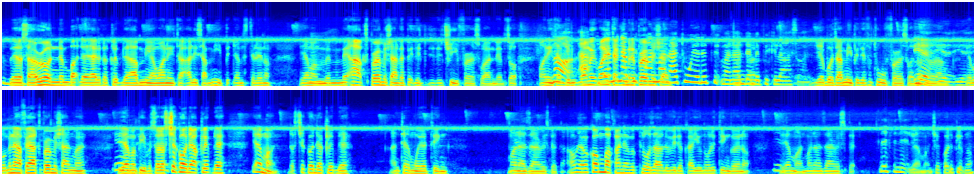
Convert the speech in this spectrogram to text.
we just uh, run them back there. Like a clip there of me and Juanita. At least and me pick them still, you know. Yeah, man. Me, me ask permission to pick the, the three first one them. So Juanita, No, give, uh, Juanita them give me the pick one permission. Man, I told you the pick man, and then me pick the last one. Yeah, but I me pick the two first one. Yeah, wrong. yeah, yeah. but me not have to ask permission, man. Yeah, Yeah, my people. So just check out that clip there. Yeah, man. Just check out that clip there and tell me what you think. Manners and respect. And we will come back and then we close out the video because you know the thing going on. Yeah. man. Manners and respect. Definitely. Yeah, man. Check out the clip now.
